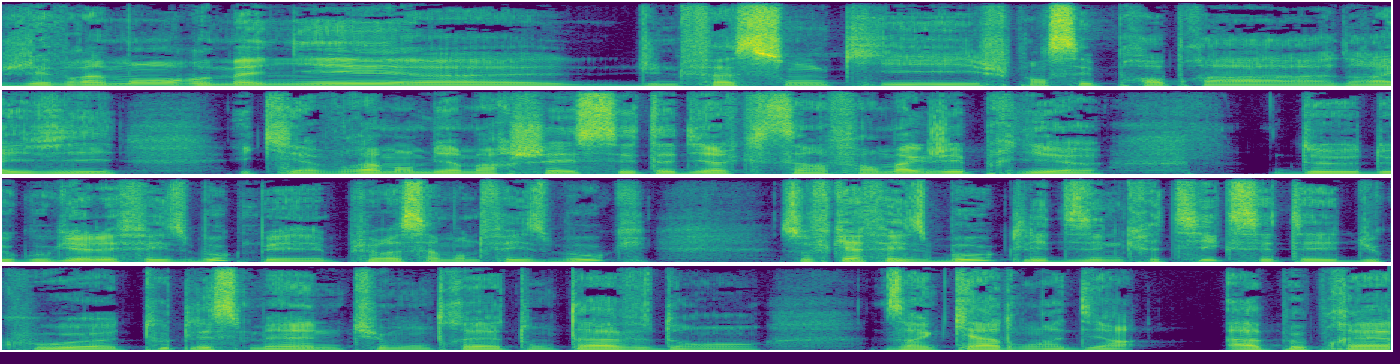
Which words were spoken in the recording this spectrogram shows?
vraiment remanié euh, d'une façon qui, je pense, est propre à Drivey et qui a vraiment bien marché. C'est-à-dire que c'est un format que j'ai pris euh, de, Google et Facebook, mais plus récemment de Facebook. Sauf qu'à Facebook, les design critiques, c'était du coup toutes les semaines. Tu montrais ton taf dans un cadre, on va dire, à peu près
